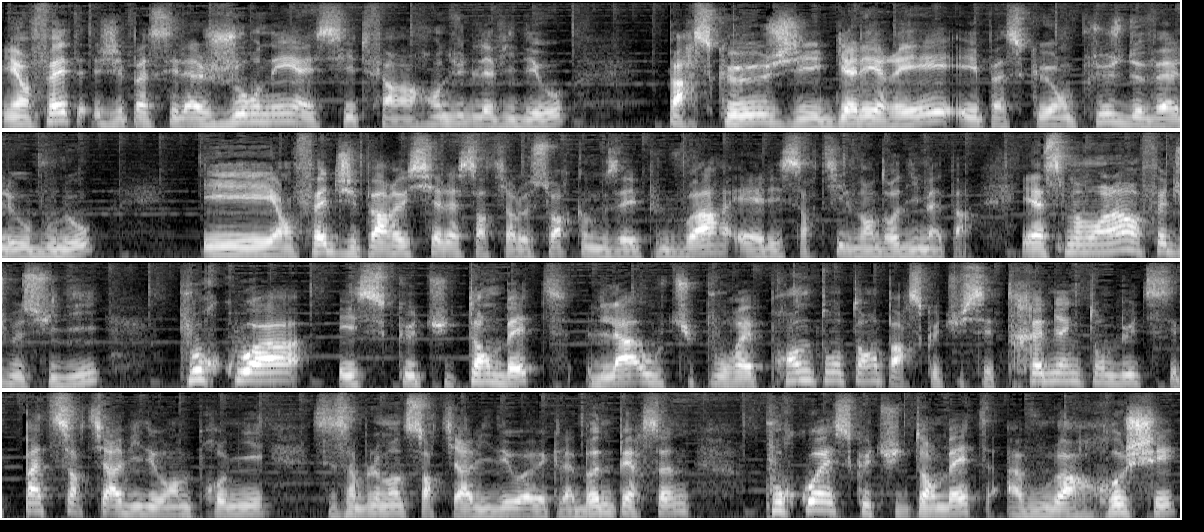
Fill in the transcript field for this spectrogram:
Et en fait, j'ai passé la journée à essayer de faire un rendu de la vidéo parce que j'ai galéré et parce que en plus je devais aller au boulot. Et en fait, j'ai pas réussi à la sortir le soir, comme vous avez pu le voir, et elle est sortie le vendredi matin. Et à ce moment-là, en fait, je me suis dit, pourquoi est-ce que tu t'embêtes là où tu pourrais prendre ton temps? Parce que tu sais très bien que ton but, c'est pas de sortir la vidéo en premier, c'est simplement de sortir la vidéo avec la bonne personne. Pourquoi est-ce que tu t'embêtes à vouloir rusher,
